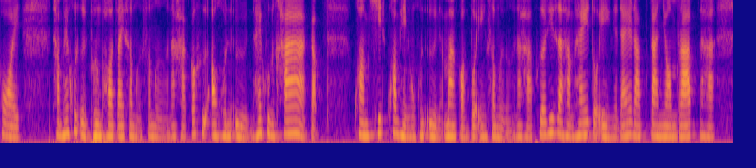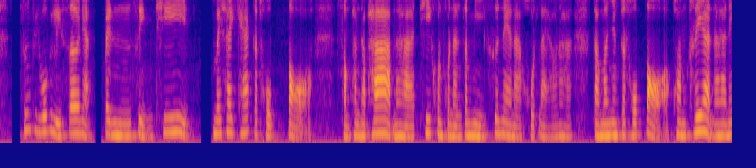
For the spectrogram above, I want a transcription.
คอยทำให้คนอื่นพึงพอใจเสมอๆนะคะ ก็คือเอาคนอื่นให้คุณค่ากับความคิดความเห็นของคนอื่นเนี่ยมาก่อนตัวเองเสมอนะคะ เพื่อที่จะทำให้ตัวเองเนี่ยได้รับการยอมรับนะคะ ซึ่ง people pleaser เนี่ยเป็นสิ่งที่ ไม่ใช่แค่กระทบต่อสัมพันธภาพนะคะที่คนคนนั้นจะมีขึ้นในอนาคตแล้วนะคะ แต่มันยังกระทบต่อความเครียดนะคะใน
